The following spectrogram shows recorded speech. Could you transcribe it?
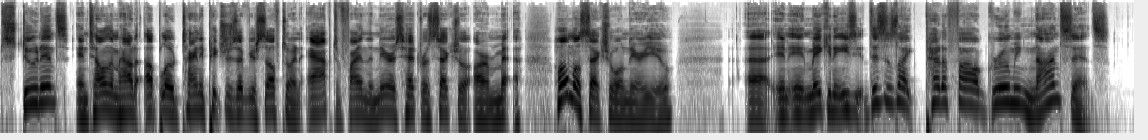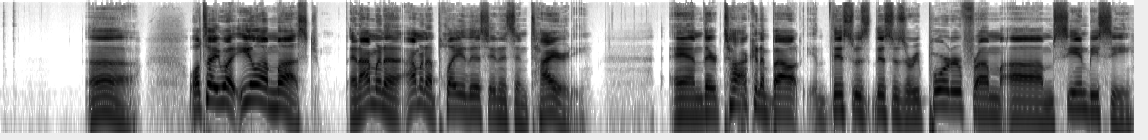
students and telling them how to upload tiny pictures of yourself to an app to find the nearest heterosexual or me- homosexual near you uh, and, and making it easy. This is like pedophile grooming nonsense. Uh, well, I'll tell you what, Elon Musk, and I'm gonna I'm gonna play this in its entirety. And they're talking about this was this was a reporter from um, CNBC,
